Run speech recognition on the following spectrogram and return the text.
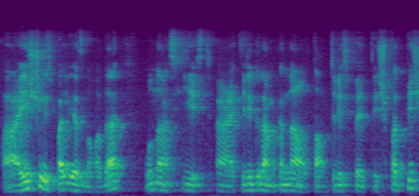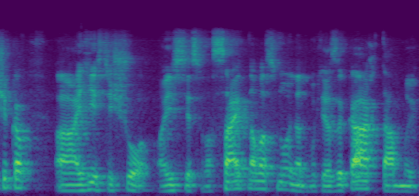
А еще из полезного, да, у нас есть а, телеграм-канал, там 35 тысяч подписчиков. А, есть еще, естественно, сайт новостной на двух языках. Там мы,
